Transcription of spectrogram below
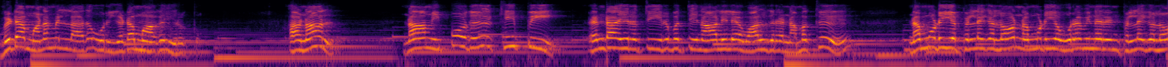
விட மனமில்லாத ஒரு இடமாக இருக்கும். ஆனால் நாம் இப்போது கிபி ரெண்டாயிரத்தி இருபத்தி நாலில் வாழ்கிற நமக்கு நம்முடைய பிள்ளைகளோ நம்முடைய உறவினரின் பிள்ளைகளோ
